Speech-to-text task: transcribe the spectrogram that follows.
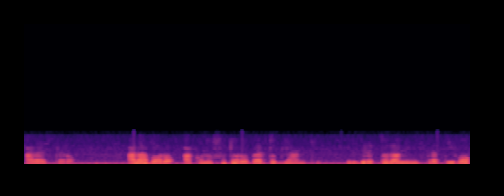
all'estero. A lavoro ha conosciuto Roberto Bianchi, il direttore amministrativo.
